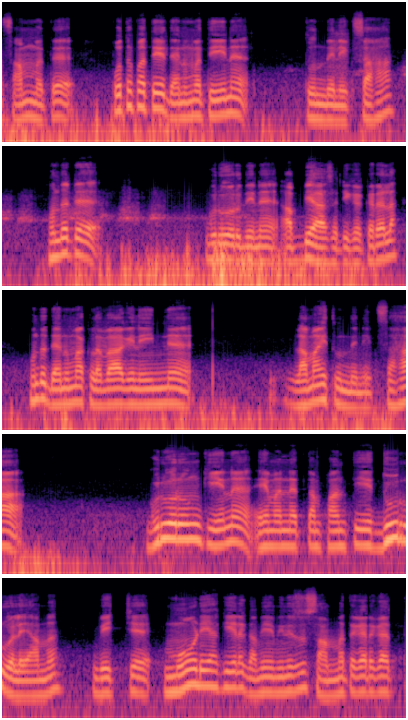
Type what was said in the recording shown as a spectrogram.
සම්මත පොතපතේ දැනුම තියෙන තුන්දෙනෙක් සහ හොඳට ගුරුවරු දෙන අභ්‍යාස ටික කරලා හොඳ දැනුමක් ලබාගෙන ඉන්න ළමයි තුන්දෙනෙක් සහ ගුරුවරුන් කියන එහෙම නැත්නම් පන්තියේ දුර්වල යම වෙච්ච මෝඩයා කියලා ගමේ මිනිස්සු සම්මත කරගත්ත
